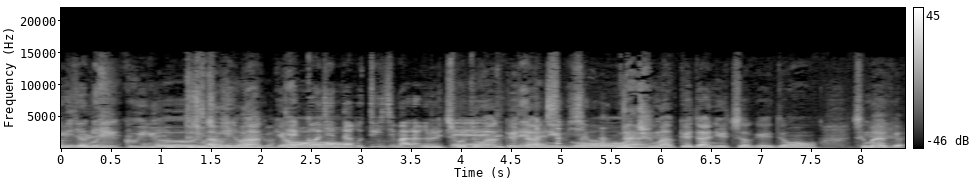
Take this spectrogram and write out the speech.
우리, 저기 그, 어, 사신 거 초등학교. 배 꺼진다고 뛰지 마라 그럴 때 초등학교 다니고. 네. 중학교 다닐 적에도 정말 그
